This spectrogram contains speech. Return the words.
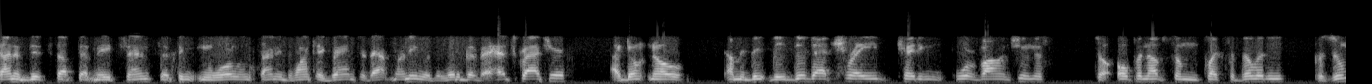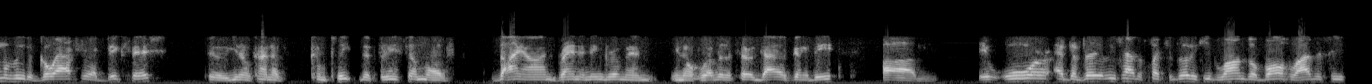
kind of did stuff that made sense. I think New Orleans signing Devontae Graham to that money was a little bit of a head scratcher. I don't know. I mean, they, they did that trade, trading for Valanciunas to open up some flexibility, presumably to go after a big fish, to you know, kind of complete the threesome of Zion, Brandon Ingram, and you know whoever the third guy is going to be. Um, it, or at the very least have the flexibility to keep Lonzo Ball, who obviously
